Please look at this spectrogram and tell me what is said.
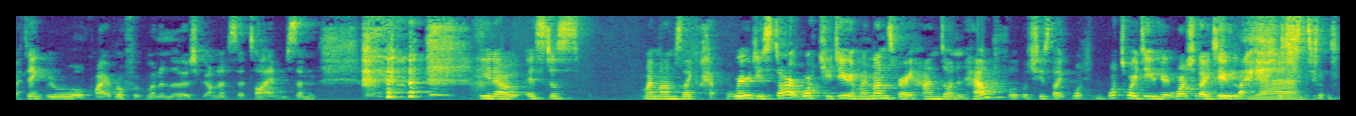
I think we were all quite rough with one another, to be honest, at times. And you know, it's just my mum's like, "Where do you start? What do you do?" And my mum's very hands on and helpful, but she's like, "What What do I do here? What should I do?" Like, Yeah. she, just,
